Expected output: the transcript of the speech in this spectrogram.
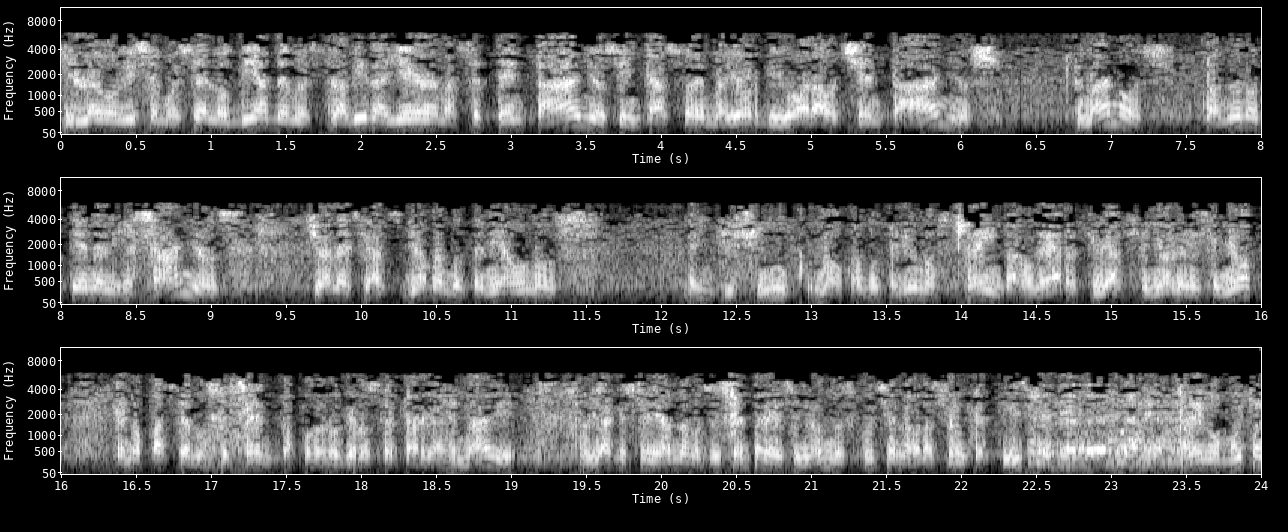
Y luego dice Moisés, los días de nuestra vida llegan a 70 años y en caso de mayor vigor a 80 años. Hermanos, cuando uno tiene 10 años, yo le decía, yo cuando tenía unos 25, no, cuando tenía unos 30, donde ya recibí al Señor, le dije, Señor, que no pase a los 60, porque no quiero ser carga de nadie. Pero ya que estoy llegando a los 60, le dije, Señor, no escuchen la oración que te hice. Tengo mucho,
